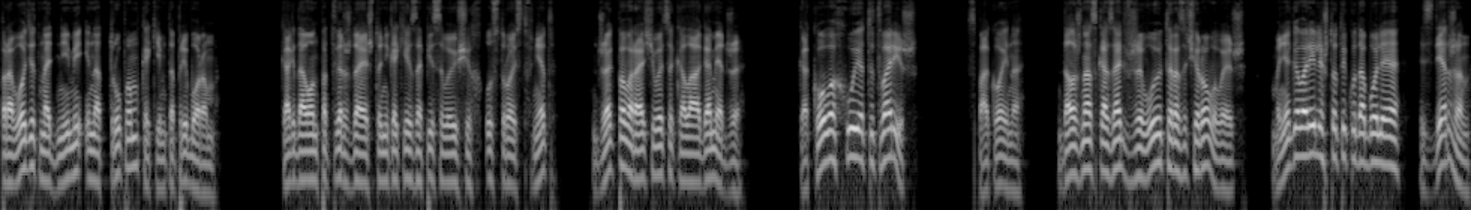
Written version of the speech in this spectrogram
проводит над ними и над трупом каким-то прибором. Когда он подтверждает, что никаких записывающих устройств нет, Джек поворачивается к Алаагамеджи. «Какого хуя ты творишь?» «Спокойно. Должна сказать, вживую ты разочаровываешь. Мне говорили, что ты куда более сдержан.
